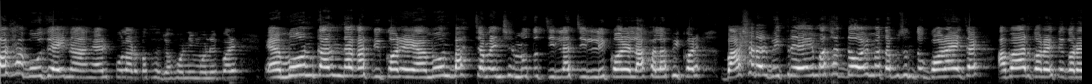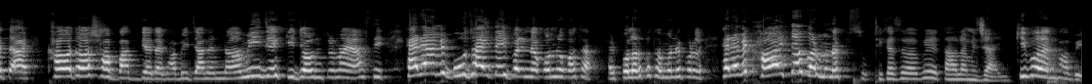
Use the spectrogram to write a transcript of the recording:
কথা বোঝেই না। হ্যাঁ পোলার কথা যখনই মনে পড়ে এমন কান্দাকাটি করে এমন বাচ্চা মানুষের মতো চিল্লা চিল্লি করে লাফালাফি করে বাসাটার ভিতরে এই মাথার দিয়ে ওই মাথা পর্যন্ত গড়ায় যায় আবার গড়াইতে গড়াইতে আয়। খাওয়া দাওয়া সব বাদ দিয়ে দেয় ভাবি জানেন না আমি যে কি যন্ত্রণায় আসি হ্যাঁ রে, আমি বুঝাইতেই পারি না কোনো কথা। আর পোলার কথা মনে পড়লে হ্যাঁ রে, আমি খাওয়াইতেও পারব না কিছু। ঠিক আছে ভাবি তাহলে আমি যাই। কি বলেন ভাবি?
